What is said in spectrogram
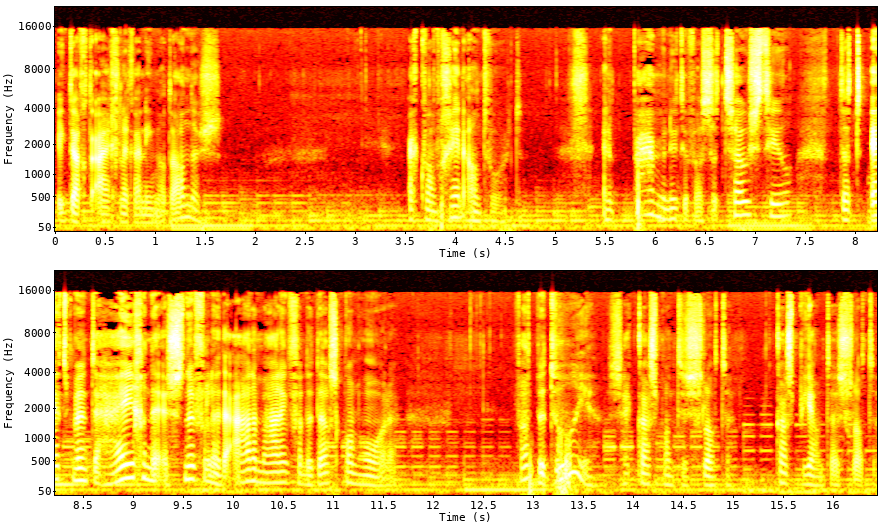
Ik dacht eigenlijk aan iemand anders. Er kwam geen antwoord. En een paar minuten was het zo stil dat Edmund de hijgende en snuffelende ademhaling van de das kon horen. Wat bedoel je? zei Caspian tenslotte. Caspian tenslotte.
